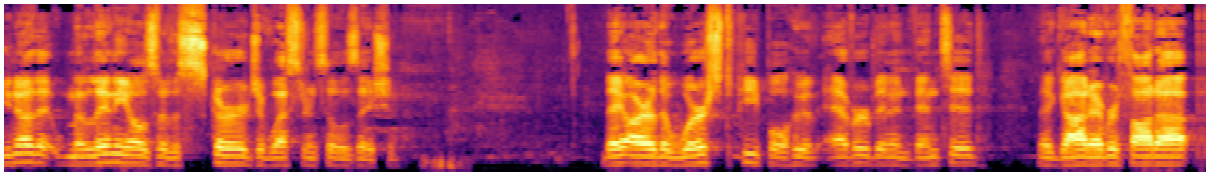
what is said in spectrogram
you know that millennials are the scourge of Western civilization. They are the worst people who have ever been invented, that God ever thought up.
